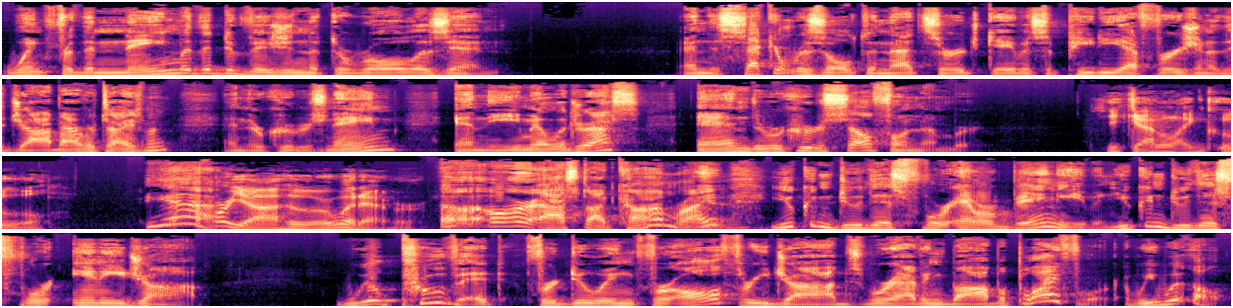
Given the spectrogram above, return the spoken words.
went for the name of the division that the role is in. And the second result in that search gave us a PDF version of the job advertisement and the recruiter's name and the email address and the recruiter's cell phone number. You got to like Google. Yeah. Or Yahoo or whatever. Uh, or ask.com, right? Yeah. You can do this for, or Bing even. You can do this for any job. We'll prove it for doing for all three jobs we're having Bob apply for. We will.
